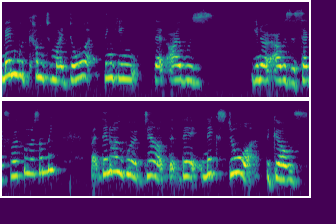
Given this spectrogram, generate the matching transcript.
men would come to my door thinking that I was, you know, I was a sex worker or something. But then I worked out that they next door, the girls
